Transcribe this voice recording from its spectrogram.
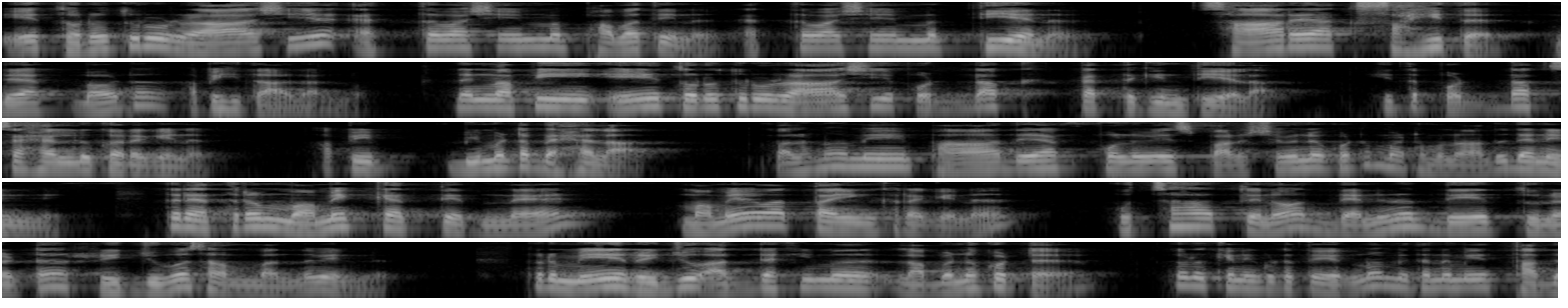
ඒ තොරතුරු රාශිය ඇත්ත වශයෙන්ම පවතින, ඇත්ත වශයෙන්ම තියෙන සාරයක් සහිත දෙයක් බවට අපි හිතා ගන්නවා. දැන් අපි ඒ තොරතුරු රාශිය පොඩ්ඩක් පැත්තකින් තියලා හිත පොඩ්ඩක් සැහැල්ලු කරගෙන අපි බිමට බැහැලා බලනවා මේ පාදයක් පොළවේ ස්පර්ශ වෙනකොට මට මොනවද දැනෙන්නේ. එතන ඇත්තටම මමෙක් ඇත්තෙත් නැහැ. මමයවත් අයින් කරගෙන උත්සාහත් වෙනවා දැනෙන දේ තුලට ඍජුව සම්බන්ධ වෙන්න. ඒතර මේ ඍජු අත්දැකීම ලබනකොට එතකොට කෙනෙකුට තේරෙනවා මෙතන මේ තද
